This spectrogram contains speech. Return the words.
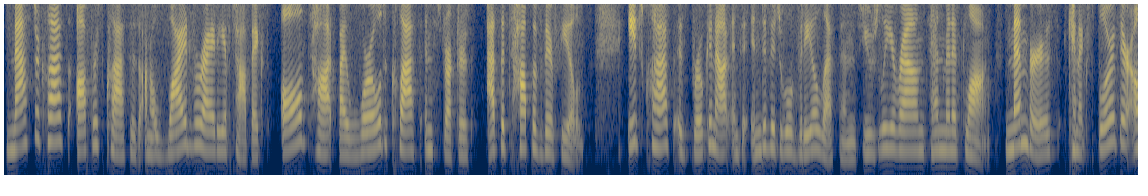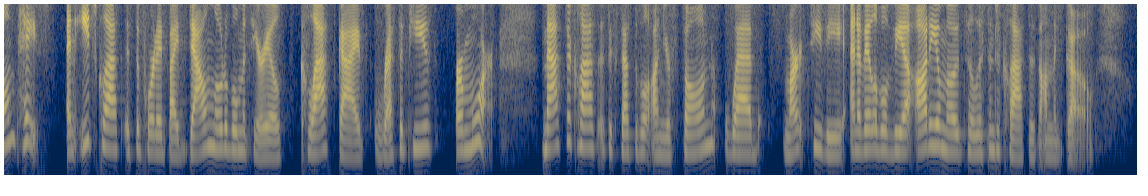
Masterclass offers classes on a wide variety of topics, all taught by world class instructors at the top of their fields. Each class is broken out into individual video lessons, usually around 10 minutes long. Members can explore at their own pace, and each class is supported by downloadable materials, class guides, recipes, or more. Masterclass is accessible on your phone, web, smart TV, and available via audio mode to listen to classes on the go.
